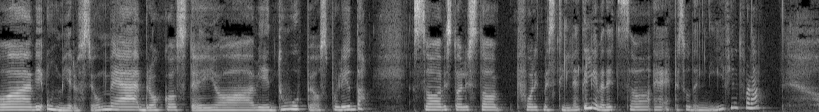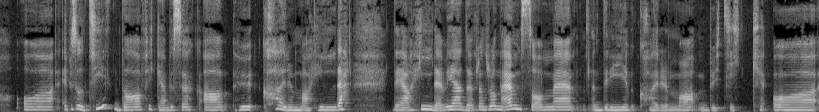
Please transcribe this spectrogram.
Og vi omgir oss jo med bråk og støy, og vi doper oss på lyd, da. Så hvis du har lyst til å få litt mer stillhet i livet ditt, så er episode ni fint for deg. Og episode ti, da fikk jeg besøk av hun Karma-Hilde. Det er Hilde Vedø fra Trondheim som eh, driver Karma butikk. Og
